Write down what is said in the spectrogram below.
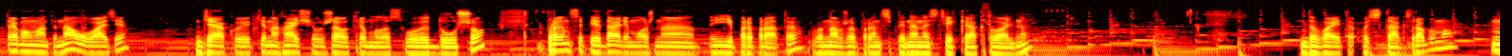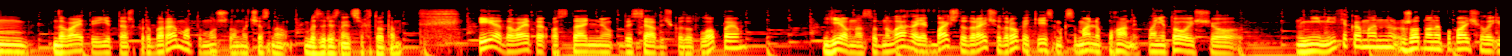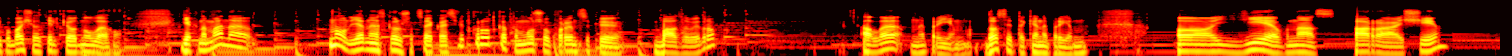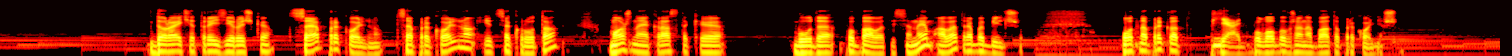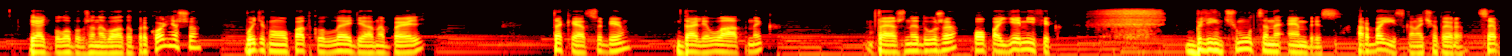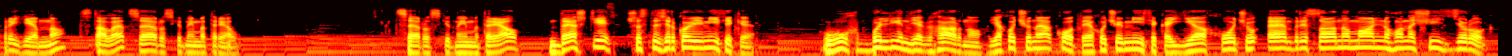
треба мати на увазі. Дякую, Кінагайші вже отримала свою душу. В принципі, далі можна її прибрати. Вона вже, в принципі, не настільки актуальна. Давайте ось так зробимо. Давайте її теж приберемо, тому що, ну чесно, без різниці, хто там. І давайте останню десяточку тут лопаємо. Є в нас однолега, як бачите, до речі, дроп якийсь максимально поганий. В плані того, що ні міфіка ми жодного не побачили, і побачили тільки одну легу. Як на мене, ну я не скажу, що це якась відкрутка, тому що, в принципі, базовий дроп. Але неприємно. Досить таке неприємно. О, Є в нас араші. До речі, три зірочки. Це прикольно. Це прикольно і це круто. Можна якраз таки буде побавитися ним, але треба більше. От, наприклад, 5 було б вже набагато прикольніше. 5 було б вже набагато прикольніше. В будь-якому випадку Леді Анабель. Таке собі. Далі латник. Теж не дуже. Опа, є міфік. Блін, чому це не Ембріс? Арбаїска на 4. Це приємно, але це розхідний матеріал. Це розхідний матеріал. Де ж ті шестизіркові міфіки? Ух, блін, як гарно. Я хочу не Акота, я хочу міфіка. Я хочу Ембріса аномального на 6 зірок.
